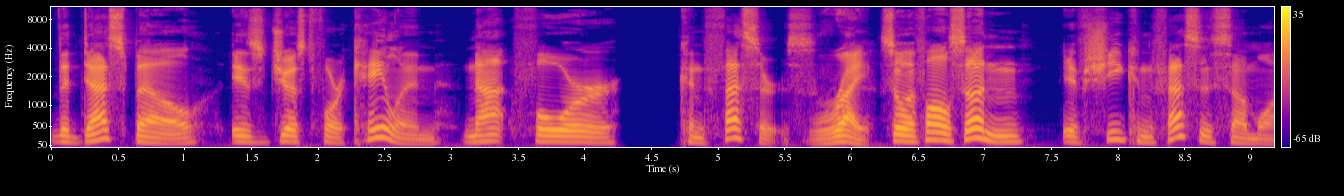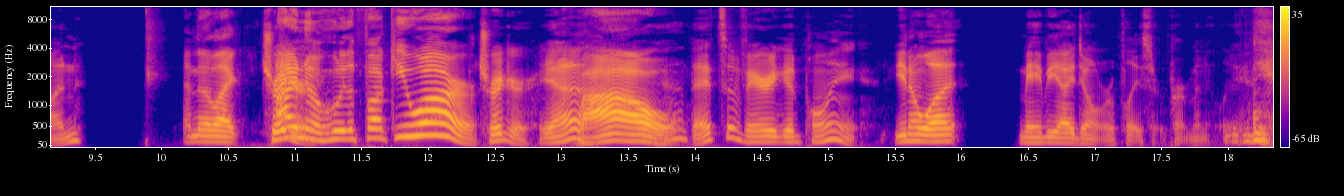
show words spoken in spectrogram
the death spell is just for Kahlan, not for confessors. Right. So if all of a sudden, if she confesses someone, And they're like, Trigger. I know who the fuck you are. trigger. Yeah. Wow. Yeah, that's a very good point. You know what? Maybe I don't replace her permanently.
